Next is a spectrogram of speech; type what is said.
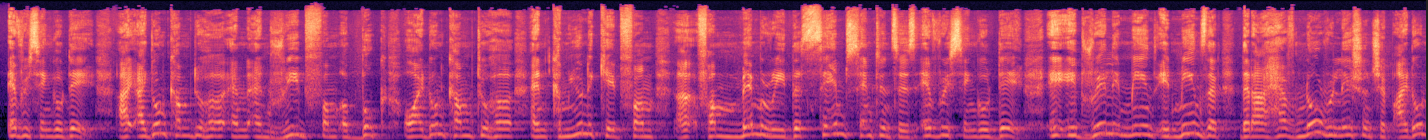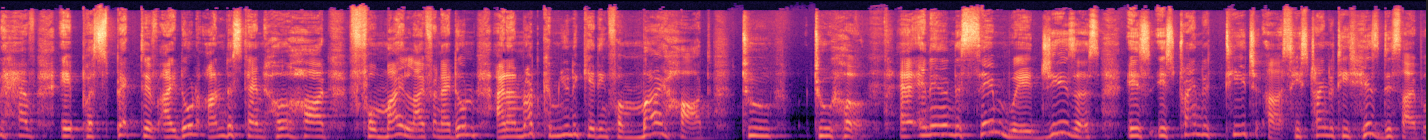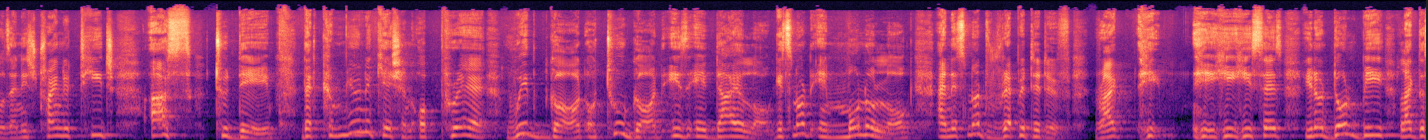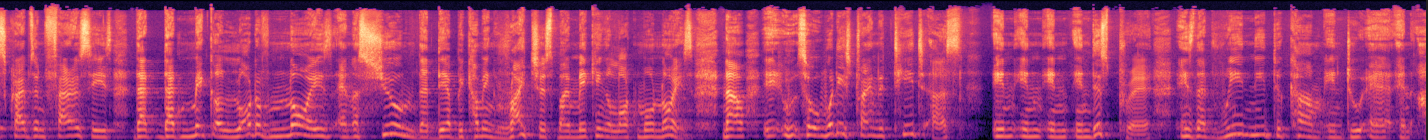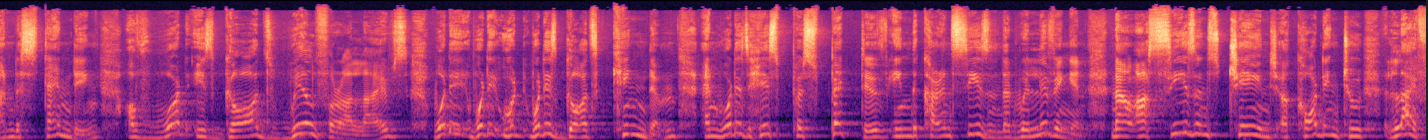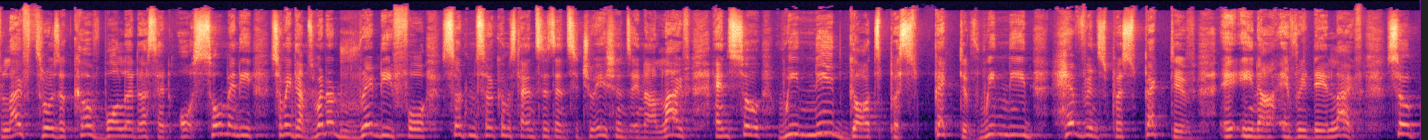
every single day. I, I don't come to her and, and read from a book, or I don't come to her and communicate from, uh, from memory the same sentences every single day. It, it really means it means that, that I have no relationship. I don't have a perspective. I don't understand her heart for my life, and I don't and I'm not communicating from my heart to to her. Uh, and in the same way, Jesus is, is trying to teach us, he's trying to teach his disciples, and he's trying to teach us today that communication or prayer with God or to God is a dialogue. It's not a monologue and it's not repetitive, right? He he, he, he says, you know, don't be like the scribes and Pharisees that, that make a lot of noise and assume that they are becoming righteous by making a lot more noise. Now, eh, so what he's trying to teach us in, in, in, in this prayer is that we need to come into a, an understanding of what is God's will for our lives, what is, what, is, what, what is God's kingdom, and what is His perspective in the current season that we're living in. Now, our seasons change according to life. Life throws a curveball at us at so many, so many times. We're not ready for certain circumstances and situations in our life, and so we need God's perspective perspective. We need heaven's perspective in our everyday life. So,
